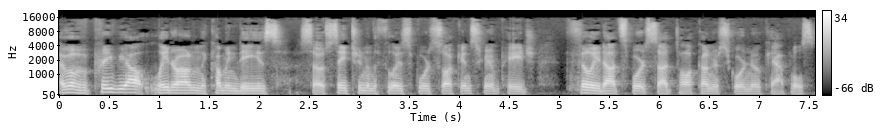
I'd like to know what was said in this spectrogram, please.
I will have a preview out later on in the coming days. So, stay tuned on the Philly Sports Talk Instagram page, philly.sports.talk underscore no capitals,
